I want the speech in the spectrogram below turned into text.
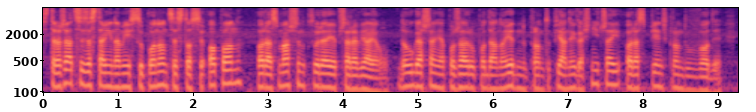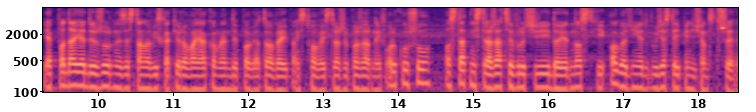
Strażacy zastali na miejscu płonące stosy opon oraz maszyn, które je przerabiają. Do ugaszenia pożaru podano jeden prąd piany gaśniczej oraz pięć prądów wody. Jak podaje dyżurny ze stanowiska kierowania Komendy Powiatowej Państwowej Straży Pożarnej w Olkuszu, ostatni strażacy wrócili do jednostki o godzinie 20.53.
